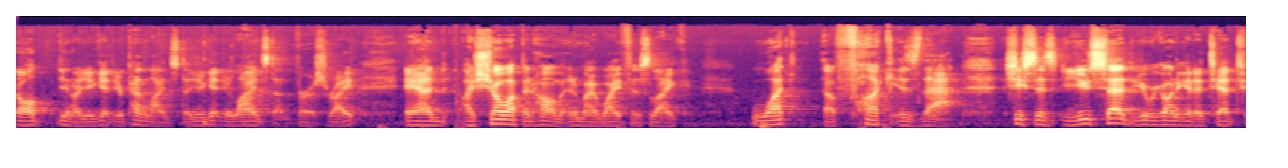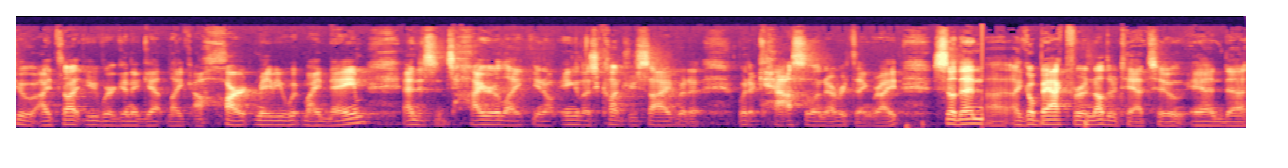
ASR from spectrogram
all, you know, you get your pen lines done, you get your lines done first, right? And I show up at home, and my wife is like, "What the fuck is that?" She says, "You said you were going to get a tattoo. I thought you were going to get like a heart, maybe with my name, and it's entire like you know English countryside with a with a castle and everything, right?" So then uh, I go back for another tattoo, and uh,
